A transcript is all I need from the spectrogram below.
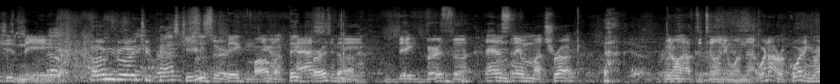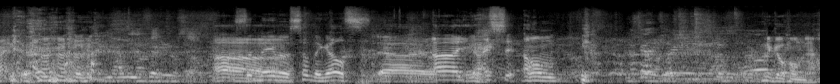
She's me. I'm going to pass to you, She's sir. Big You're Mama, Big pass to Bertha. me. Big Bertha. That's the name of my truck. We don't have to tell anyone that. We're not recording, right? That's the name of something else. Uh, Uh, I sit, um, I'm gonna go home now.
